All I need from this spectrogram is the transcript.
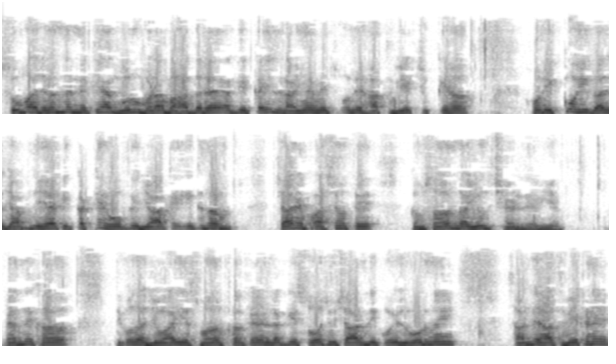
ਸੂਬਾ ਜਲੰਧਰ ਨੇ ਕਿਹਾ ਗੁਰੂ ਬੜਾ ਬਹਾਦਰ ਹੈ ਅੱਗੇ ਕਈ ਲੜਾਈਆਂ ਵਿੱਚ ਉਹਦੇ ਹੱਥ ਵੇਖ ਚੁੱਕੇ ਹਾਂ ਹੁਣ ਇੱਕੋ ਹੀ ਗੱਲ ਜਾਪਦੀ ਹੈ ਕਿ ਇਕੱਠੇ ਹੋ ਕੇ ਜਾ ਕੇ ਇੱਕਦਮ ਚਾਰੇ ਪਾਸਿਓਂ ਤੇ ਗਮਸਾਨ ਦਾ ਯੁੱਧ ਛੇੜ ਦੇਵੀਏ ਪੈਂਦੇ ਖਾਂ ਤੇ ਉਹਦਾ ਜਵਾਈ ਅਸਮਾਨ ਖਾਂ ਕਹਿਣ ਲੱਗੇ ਸੋਚ ਵਿਚਾਰ ਦੀ ਕੋਈ ਲੋੜ ਨਹੀਂ ਸਾਡੇ ਹੱਥ ਵੇਖਣੇ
